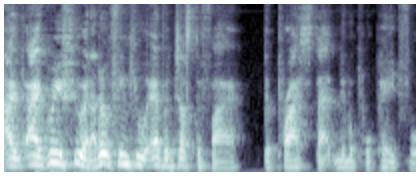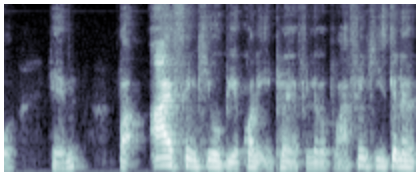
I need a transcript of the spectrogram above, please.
I, I agree with you, and I don't think he'll ever justify the price that Liverpool paid for him. But I think he will be a quality player for Liverpool. I think he's gonna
